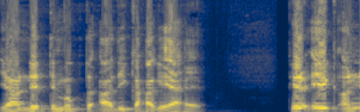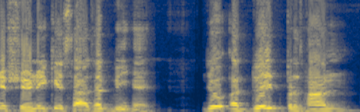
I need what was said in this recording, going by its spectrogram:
या नित्य मुक्त आदि कहा गया है। फिर एक अन्य श्रेणी के साधक भी हैं, जो अद्वैत प्रधान,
